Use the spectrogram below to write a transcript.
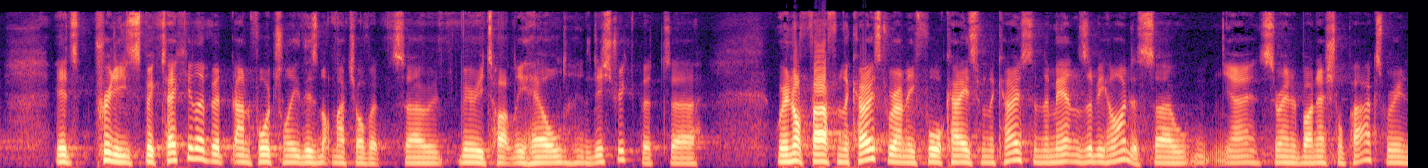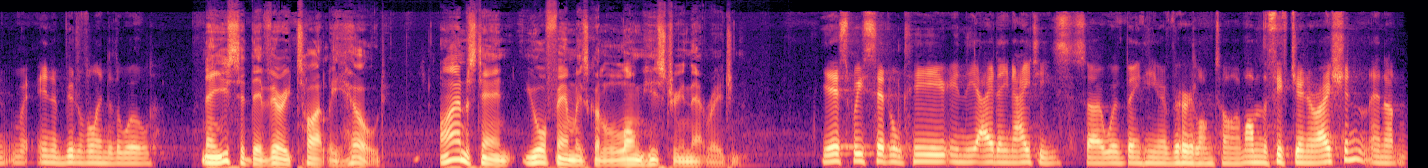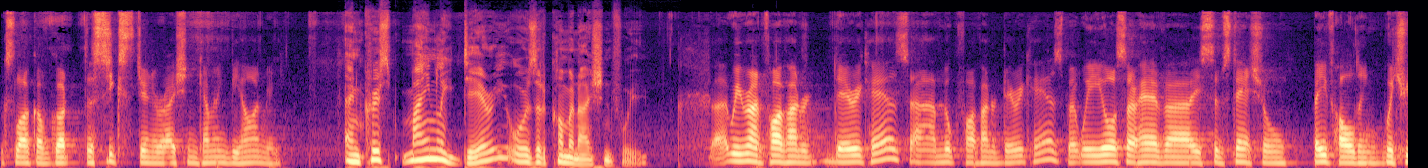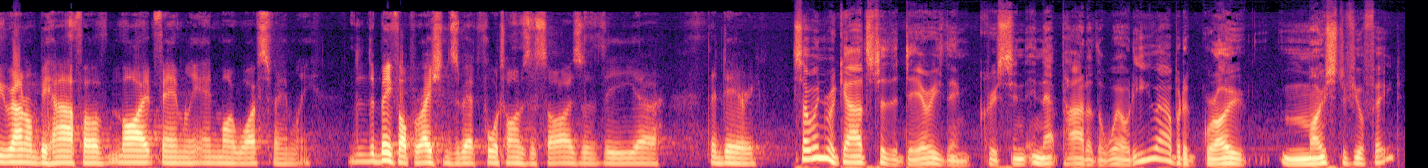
it's pretty spectacular, but unfortunately, there's not much of it. So it's very tightly held in the district, but uh, we're not far from the coast. We're only four k's from the coast, and the mountains are behind us. So, you know, surrounded by national parks, we're in, we're in a beautiful end of the world. Now, you said they're very tightly held. I understand your family's got a long history in that region. Yes, we settled here in the 1880s, so we've been here a very long time. I'm the fifth generation, and it looks like I've got the sixth generation coming behind me. And Chris, mainly dairy, or is it a combination for you? Uh, we run 500 dairy cows, uh, milk 500 dairy cows, but we also have a substantial beef holding, which we run on behalf of my family and my wife's family. The, the beef operation is about four times the size of the, uh, the dairy. So, in regards to the dairy, then, Chris, in, in that part of the world, are you able to grow most of your feed?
